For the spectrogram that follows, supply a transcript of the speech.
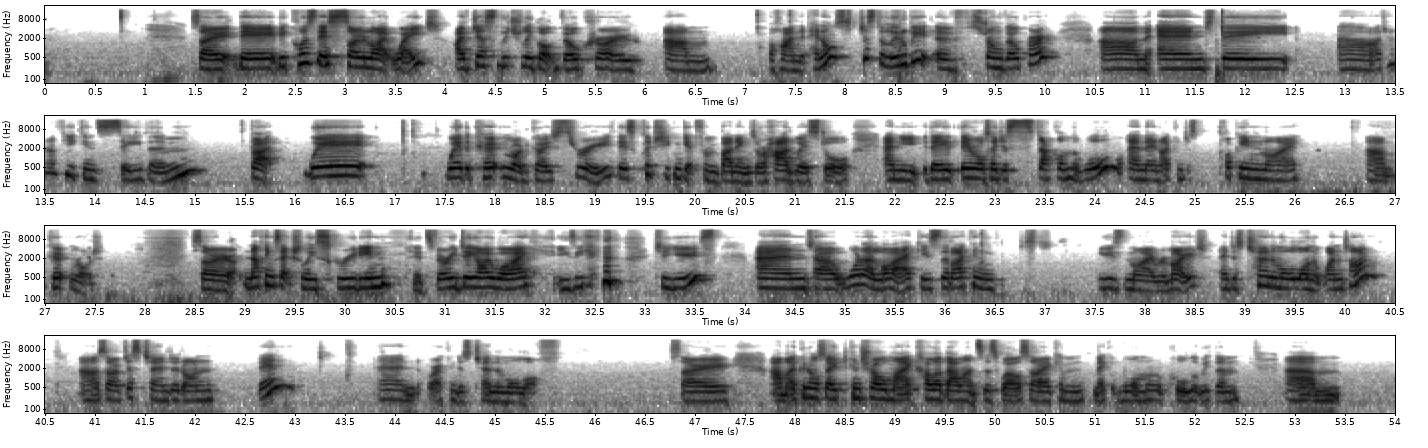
So they're, because they're so lightweight, I've just literally got Velcro um, behind the panels, just a little bit of strong Velcro. Um, and the, uh, I don't know if you can see them, but where where the curtain rod goes through, there's clips you can get from Bunnings or a hardware store, and you, they they're also just stuck on the wall, and then I can just pop in my um, curtain rod. So nothing's actually screwed in. It's very DIY, easy to use. And uh, what I like is that I can use my remote and just turn them all on at one time. Uh, so I've just turned it on then, and or I can just turn them all off. So um, I can also control my color balance as well, so I can make it warmer or cooler with them. Um,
